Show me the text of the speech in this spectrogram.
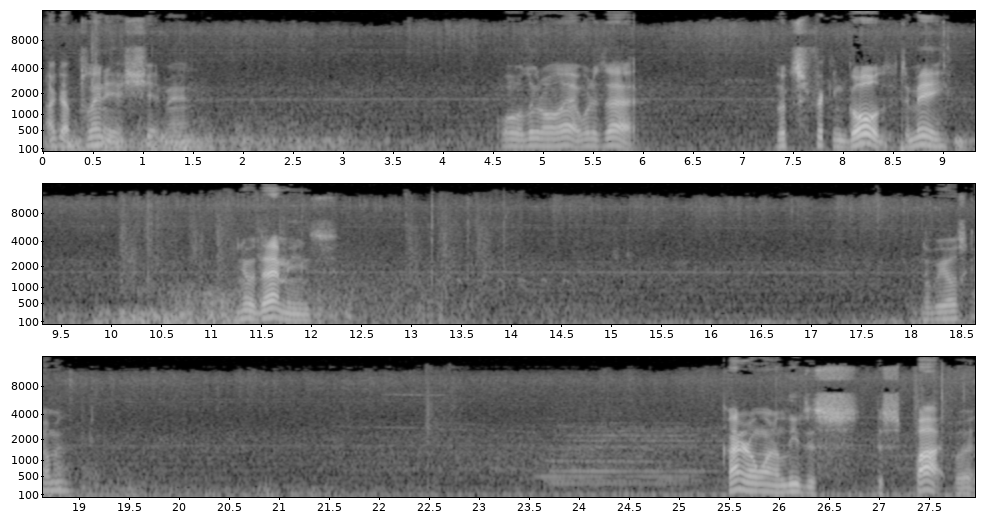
I got plenty of shit, man. Whoa, look at all that. What is that? Looks freaking gold to me. You know what that means? Nobody else coming? Kinda don't want to leave this this spot, but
